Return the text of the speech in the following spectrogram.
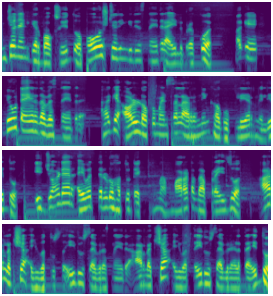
ಇಂಜನ್ ಅಂಡ್ ಗೇರ್ ಬಾಕ್ಸ್ ಇದ್ದು ಪವರ್ ಸ್ಟೇರಿಂಗ್ ಇದೆ ಸ್ನೇಹಿತರೆ ಐಲ್ ಬ್ರೇಕ್ ಹಾಗೆ ನ್ಯೂ ಟೈರ್ ಇದಾವೆ ಸ್ನೇಹಿತರೆ. ಹಾಗೆ ಆಲ್ ಡಾಕ್ಯುಮೆಂಟ್ಸ್ ಎಲ್ಲ ರನ್ನಿಂಗ್ ಹಾಗೂ ಕ್ಲಿಯರ್ ನಲ್ಲಿದ್ದು ಈ ಜಾಂಡಿಯರ್ ಐವತ್ತೆರಡು ಹತ್ತು ನ ಮಾರಾಟದ ಪ್ರೈಸ್ ಆರು ಲಕ್ಷ ಐವತ್ತು, ಐದು ಸಾವಿರ ಸ್ನೇಹಿತರೆ, ಆರು ಲಕ್ಷ ಐವತ್ತೈದು ಸಾವಿರ ಹೇಳ್ತಾ ಇದ್ದು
